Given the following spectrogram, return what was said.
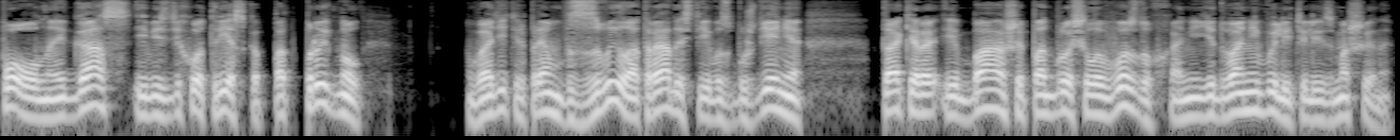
полный газ, и вездеход резко подпрыгнул. Водитель прям взвыл от радости и возбуждения — Такера и Бааши подбросило в воздух, они едва не вылетели из машины.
